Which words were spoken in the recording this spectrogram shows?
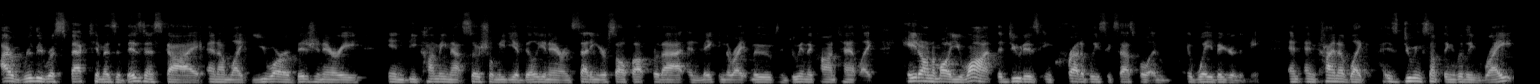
i really respect him as a business guy and i'm like you are a visionary in becoming that social media billionaire and setting yourself up for that and making the right moves and doing the content like hate on him all you want the dude is incredibly successful and way bigger than me. And and kind of like is doing something really right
